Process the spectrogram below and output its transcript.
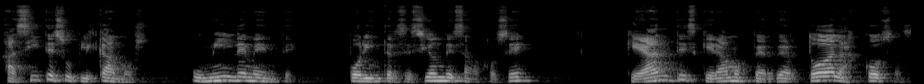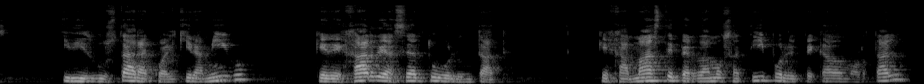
así te suplicamos humildemente, por intercesión de San José, que antes queramos perder todas las cosas y disgustar a cualquier amigo, que dejar de hacer tu voluntad, que jamás te perdamos a ti por el pecado mortal,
